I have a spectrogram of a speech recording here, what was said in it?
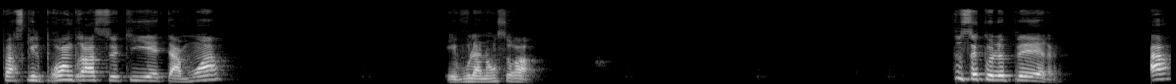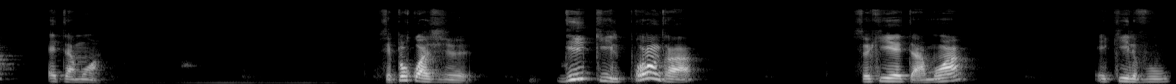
parce qu'il prendra ce qui est à moi et vous l'annoncera. Tout ce que le Père a est à moi. C'est pourquoi je dis qu'il prendra ce qui est à moi et qu'il vous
